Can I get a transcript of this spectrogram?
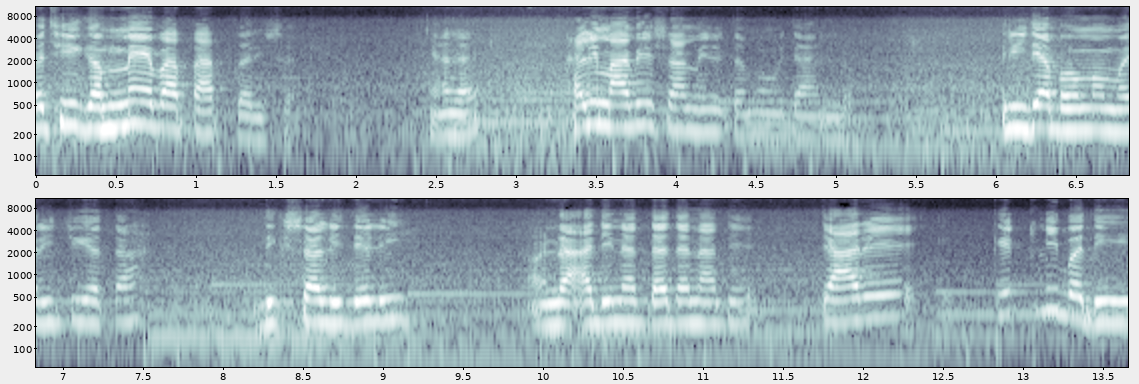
પછી ગમે એવા પાપ કરી શકે. ખાલી મહાવીર સ્વામીનું તમે ઉદાહરણ લો. ત્રીજા ભાવમાં મરીચી હતા, દીક્ષા લીધેલી અને આદિનાથ દાદાનાથે ત્યારે કેટલી બધી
